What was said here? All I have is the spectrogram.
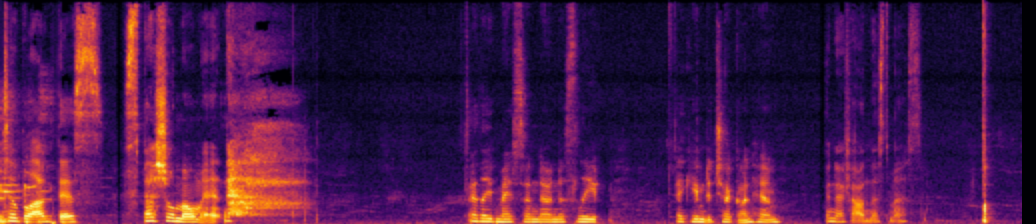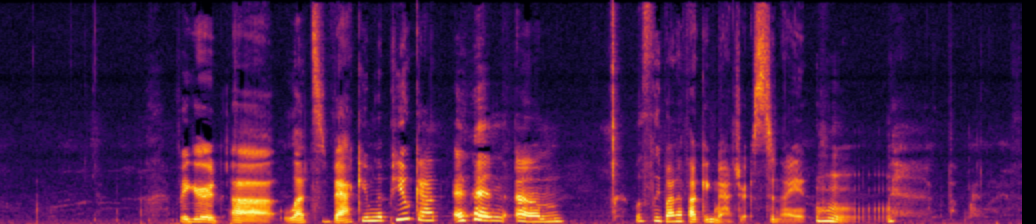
To vlog this special moment. I laid my son down to sleep. I came to check on him. And I found this mess. Figured, uh, let's vacuum the puke up and, um, we'll sleep on a fucking mattress tonight. Fuck my life.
